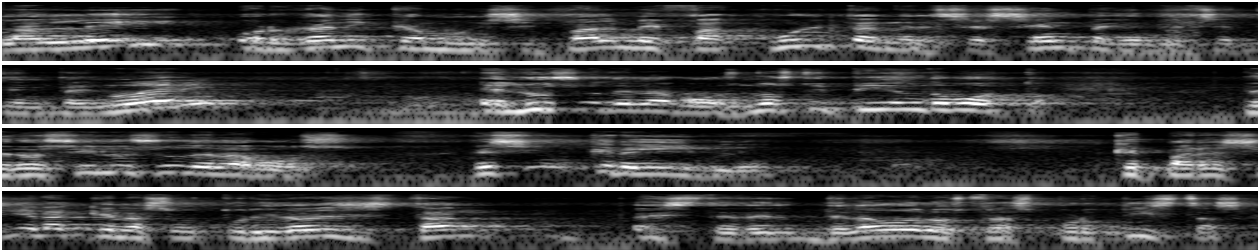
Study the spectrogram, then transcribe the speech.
La ley orgánica municipal me faculta en el 60 y en el 79 el uso de la voz. No estoy pidiendo voto, pero sí el uso de la voz. Es increíble que pareciera que las autoridades están este, del, lado de los transportistas.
